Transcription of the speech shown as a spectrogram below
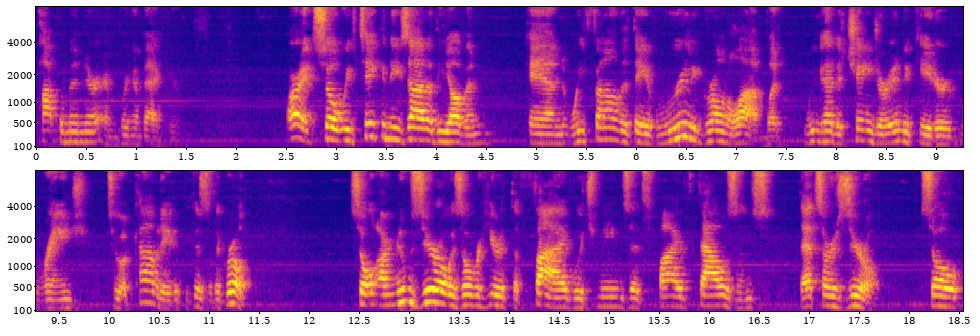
pop them in there, and bring them back here. All right, so we've taken these out of the oven and we found that they have really grown a lot, but we've had to change our indicator range to accommodate it because of the growth. So our new zero is over here at the 5, which means it's 5 thousandths. That's our zero. So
